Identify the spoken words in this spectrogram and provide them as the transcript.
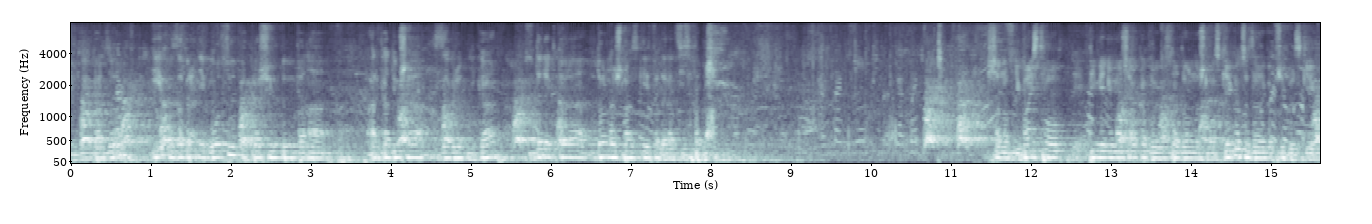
Dziękuję bardzo. I o zabranie głosu poprosiłbym pana Arkadiusza Zagrodnika, dyrektora Dolnośląskiej Federacji Sportu. Szanowni Państwo, w imieniu Marszałka Województwa Dolnośląskiego Cezarego Przybylskiego,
